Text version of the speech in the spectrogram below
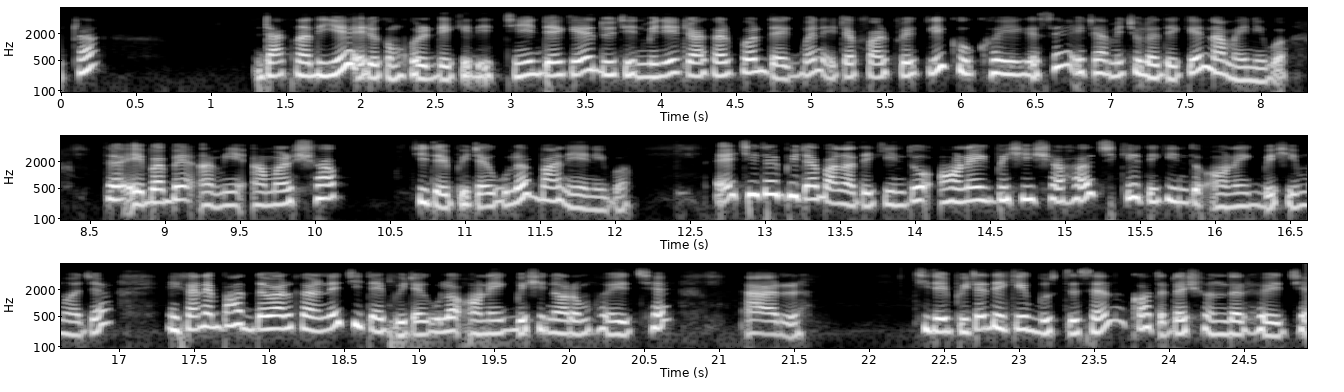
একটা ঢাকনা দিয়ে এরকম করে ডেকে দিচ্ছি। ডেকে দুই তিন মিনিট রাখার পর দেখবেন এটা পারফেক্টলি কুক হয়ে গেছে। এটা আমি চুলা থেকে নামাই নিব। তো এভাবে আমি আমার সব চিতই পিঠাগুলো বানিয়ে নিব। এই চিতই পিঠা বানাতে কিন্তু অনেক বেশি সহজ, খেতে কিন্তু অনেক বেশি মজা। এখানে ভাত দেওয়ার কারণে চিতই পিঠাগুলো অনেক বেশি নরম হয়েছে। আর চিতই পিঠা দেখে বুঝতেছেন কতটা সুন্দর হয়েছে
